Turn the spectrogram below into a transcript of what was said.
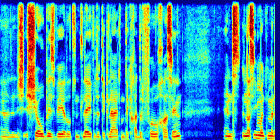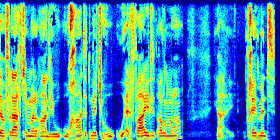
Uh, de showbiz-wereld en het leven dat ik leid. Want ik ga er vol gas in. En, en, als iemand me dan vraagt, ja maar Ali, hoe, hoe gaat het met je? Hoe, hoe ervaar je dit allemaal? Ja, op een gegeven moment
